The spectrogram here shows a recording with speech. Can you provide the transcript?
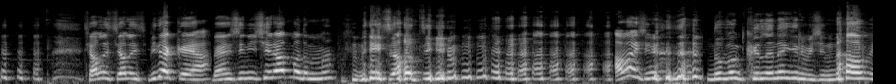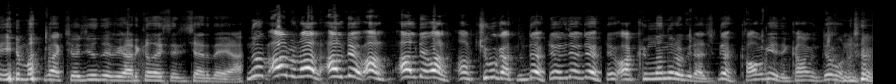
çalış çalış. Bir dakika ya. Ben seni içeri atmadım mı? neyse atayım. Ama şimdi Noob'un kılına girmişsin ne yapayım? Bak bak. Çocuğu dövüyor arkadaşlar içeride ya. Noob al bunu al. Al döv al. Al döv al. Al çubuk attın. Döv döv döv döv. Döv akıllanır o birazcık. Döv kavga edin kavga edin. Döv onu döv.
